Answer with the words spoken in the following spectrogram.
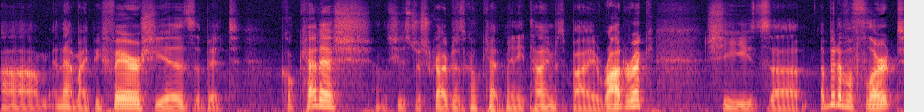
um, and that might be fair. She is a bit coquettish. She's described as a coquette many times by Roderick she's uh, a bit of a flirt,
